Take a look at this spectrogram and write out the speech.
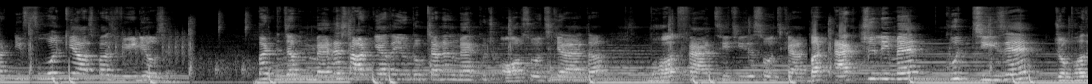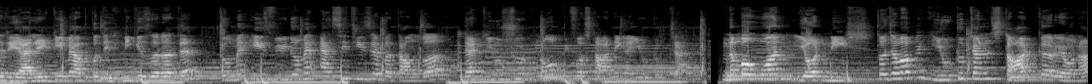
34 के आसपास वीडियोस हैं बट जब मैंने स्टार्ट किया था यूट्यूब चैनल मैं कुछ और सोच के आया था। बहुत फैंसी चीज़ें सोच के आया। बट एक्चुअली में कुछ चीज़ें जो बहुत रियलिटी में आपको देखने की ज़रूरत है तो मैं इस वीडियो में ऐसी चीज़ें बताऊँगा that you should know before starting YouTube channel number one your niche तो जब आप एक यूट्यूब चैनल स्टार्ट कर रहे हो ना,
